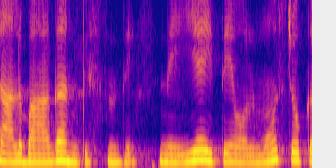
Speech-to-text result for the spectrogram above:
చాలా బాగా అనిపిస్తుంది. నెయ్యి అయితే ఆల్మోస్ట్ ఒక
